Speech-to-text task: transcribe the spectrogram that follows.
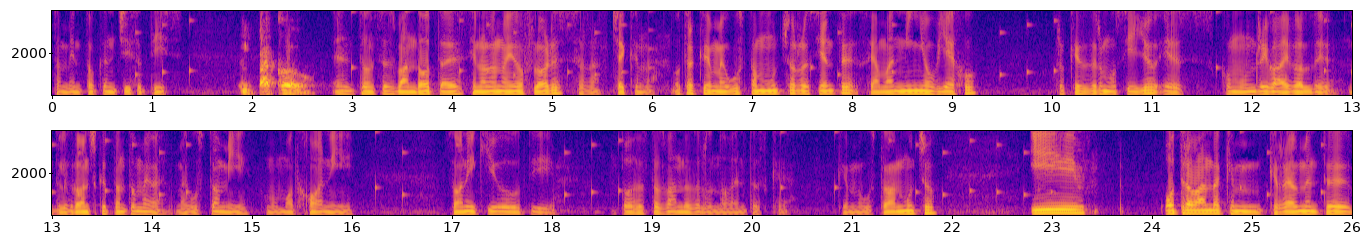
también toca en Chisatis. El Paco. Entonces, bandota, ¿eh? si no lo han oído Flores, chequenla. Otra que me gusta mucho reciente se llama Niño Viejo. Creo que es de Hermosillo. Es como un revival de, del grunge que tanto me, me gustó a mí, como Mod Honey, Sonic Youth y todas estas bandas de los noventas que, que me gustaban mucho. Y otra banda que, que, realmente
